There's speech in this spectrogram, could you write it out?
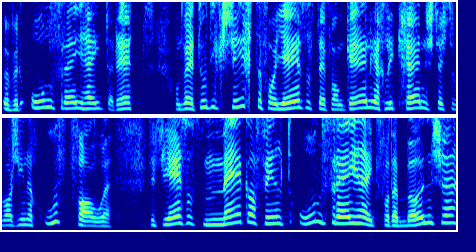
über Unfreiheit redet. Und wenn du die Geschichte von Jesus, der Evangelien, ein bisschen kennst, dann ist dir wahrscheinlich aufgefallen, dass Jesus mega viel die Unfreiheit der Menschen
